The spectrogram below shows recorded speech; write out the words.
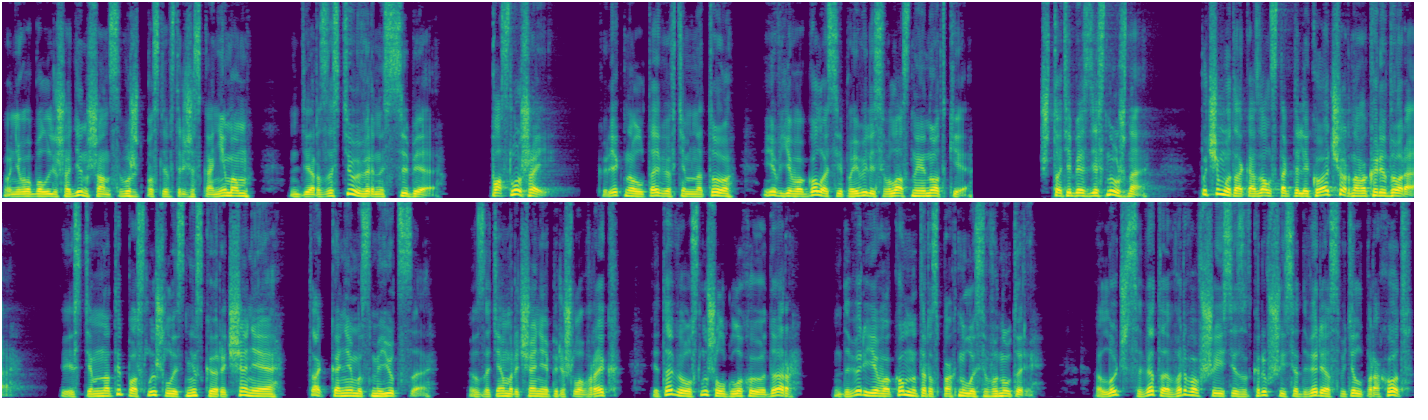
У него был лишь один шанс выжить после встречи с Канимом — дерзость и уверенность в себе. «Послушай!» — крикнул Теви в темноту, и в его голосе появились властные нотки. Что тебе здесь нужно? Почему ты оказался так далеко от черного коридора?» Из темноты послышалось низкое рычание, так канемы смеются. Затем рычание перешло в рэк, и Тави услышал глухой удар, дверь его комнаты распахнулась внутрь. Луч света, вырвавшийся из открывшейся двери, осветил проход,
